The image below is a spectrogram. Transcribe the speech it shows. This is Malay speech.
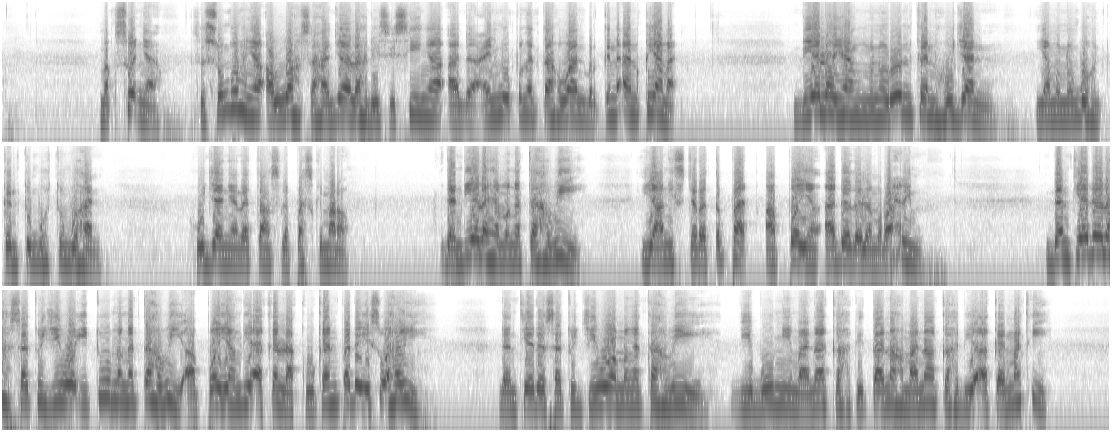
Maksudnya, sesungguhnya Allah sahajalah di sisinya ada ilmu pengetahuan berkenaan kiamat. Dialah yang menurunkan hujan yang menumbuhkan tumbuh-tumbuhan. Hujan yang datang selepas kemarau. Dan dialah yang mengetahui yakni secara tepat apa yang ada dalam rahim. Dan tiadalah satu jiwa itu mengetahui apa yang dia akan lakukan pada esok hari. Dan tiada satu jiwa mengetahui di bumi manakah di tanah manakah dia akan mati?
